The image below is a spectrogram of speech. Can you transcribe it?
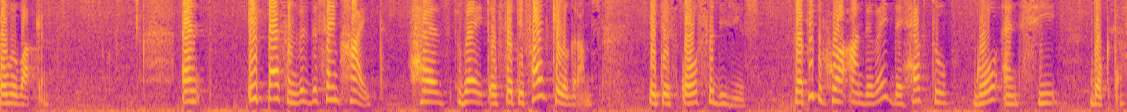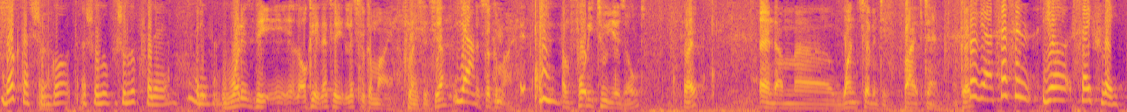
overworking. And if person with the same height has weight of 45 kilograms, it is also disease. For people who are underweight, they have to go and see doctor. Doctor should go should look should look for the reason. What is the okay? Let's say let's look at mine, for instance. Yeah. Yeah. Let's look at mine. I'm 42 years old, right? And I'm uh, 170, 5'10. So we are assessing your safe weight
